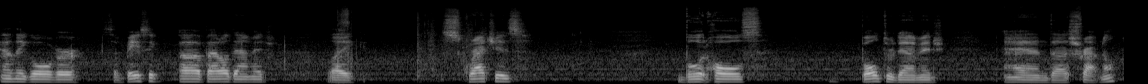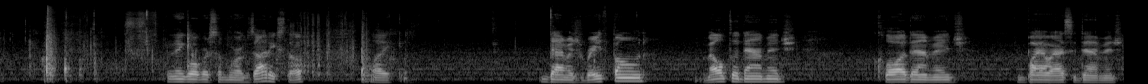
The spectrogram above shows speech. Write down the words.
And they go over some basic uh, battle damage, like scratches, bullet holes, bolter damage, and uh, shrapnel. Then they go over some more exotic stuff, like damaged wraithbone, melta damage, claw damage, bioacid damage,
